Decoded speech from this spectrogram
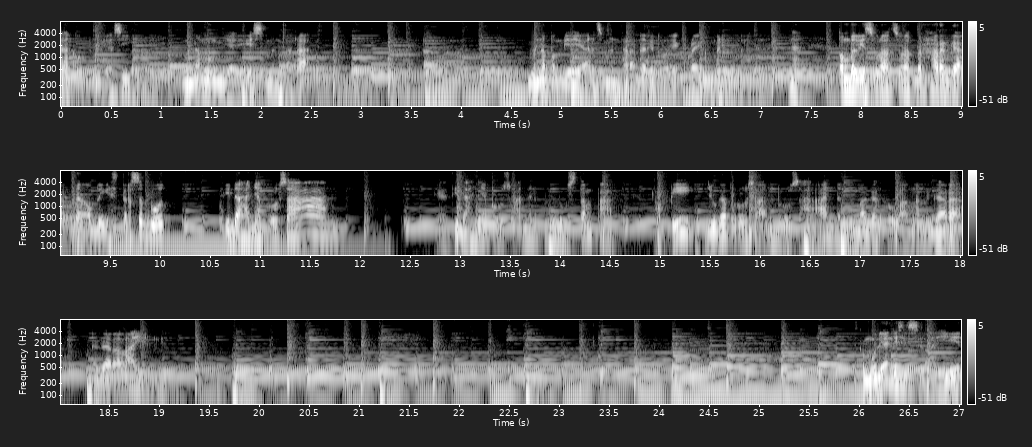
dan obligasi guna membiayai sementara uh, guna pembiayaan sementara dari proyek-proyek pemerintah. Nah, pembeli surat-surat berharga dan obligasi tersebut tidak hanya perusahaan, ya, tidak hanya perusahaan dan penduduk setempat, tapi juga perusahaan-perusahaan dan lembaga keuangan negara negara lain. Gitu. Kemudian di sisi lain,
